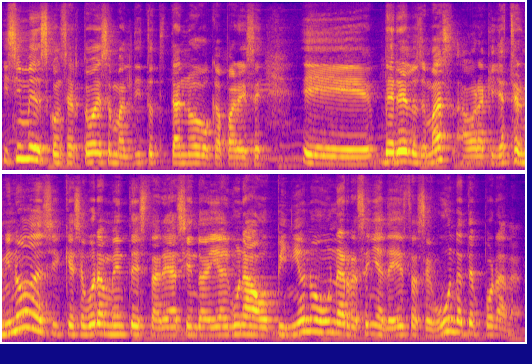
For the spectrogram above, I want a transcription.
y sí me desconcertó ese maldito titán nuevo que aparece. Eh, veré los demás ahora que ya terminó, así que seguramente estaré haciendo ahí alguna opinión o una reseña de esta segunda temporada.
